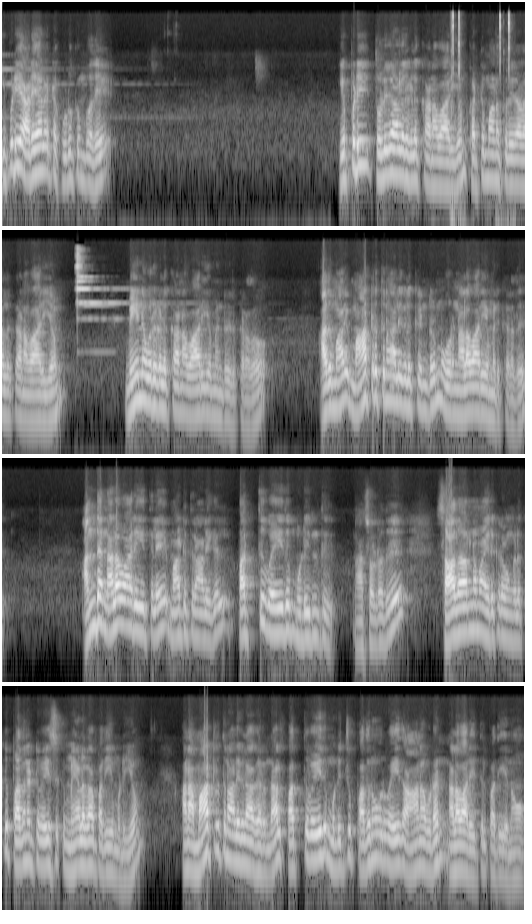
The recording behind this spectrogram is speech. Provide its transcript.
இப்படி அடையாள அட்டை கொடுக்கும்போதே எப்படி தொழிலாளர்களுக்கான வாரியம் கட்டுமான தொழிலாளர்களுக்கான வாரியம் மீனவர்களுக்கான வாரியம் என்று இருக்கிறதோ அது மாதிரி மாற்றுத்திறனாளிகளுக்கு என்றும் ஒரு நலவாரியம் இருக்கிறது. அந்த நலவாரியத்திலே மாற்றுத்திறனாளிகள் பத்து வயது முடிந்து நான் சொல்கிறது சாதாரணமாக இருக்கிறவங்களுக்கு பதினெட்டு வயசுக்கு மேலே தான் பதிய முடியும். ஆனால் மாற்றுத்திறனாளிகளாக இருந்தால் பத்து வயது முடிஞ்சு பதினோரு வயது ஆனவுடன் நலவாரியத்தில் பதியணும்.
